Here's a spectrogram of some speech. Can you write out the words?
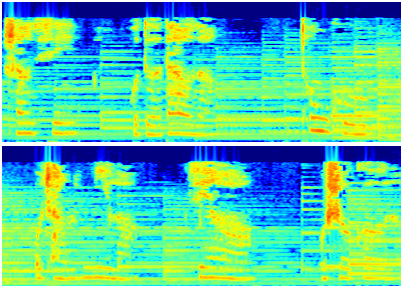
伤心我得到了，痛苦我尝腻了，煎熬我受够了。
